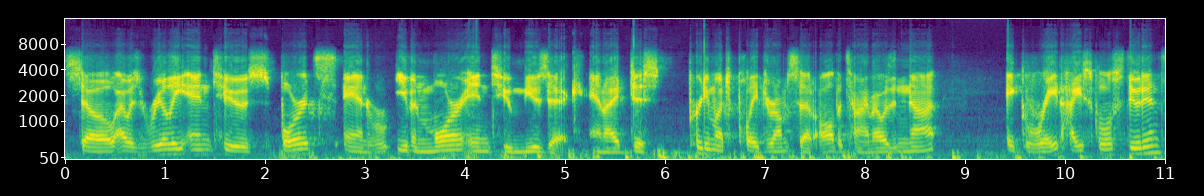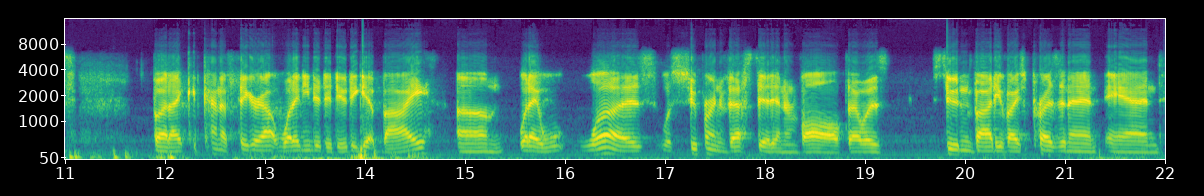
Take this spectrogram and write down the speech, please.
So I was really into sports and even more into music. And I just pretty much played drum set all the time. I was not a great high school student, but I could kind of figure out what I needed to do to get by. Um, what I w- was was super invested and involved. I was student body vice president and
